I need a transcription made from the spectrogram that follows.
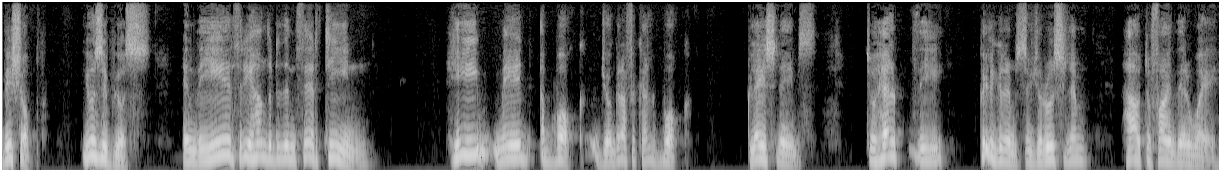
bishop Eusebius in the year 313. He made a book, geographical book, place names, to help the pilgrims to Jerusalem how to find their way.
